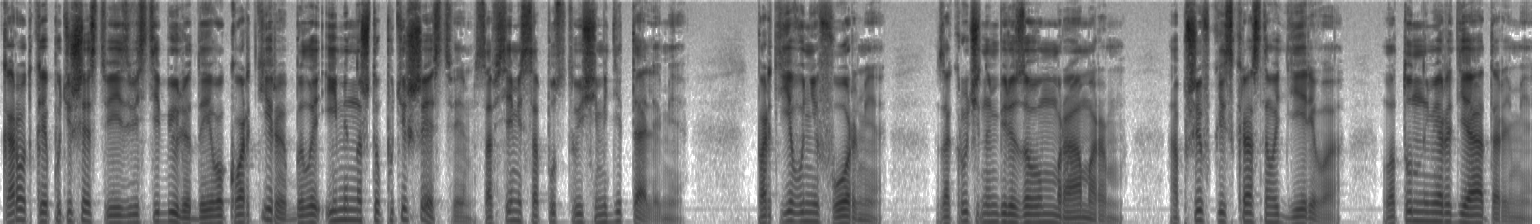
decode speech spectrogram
Короткое путешествие из вестибюля до его квартиры было именно что путешествием, со всеми сопутствующими деталями. Портье в униформе, закрученным бирюзовым мрамором, обшивка из красного дерева, латунными радиаторами.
